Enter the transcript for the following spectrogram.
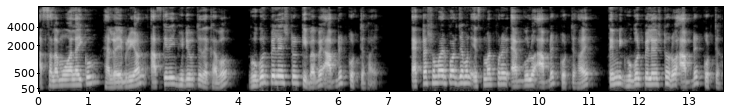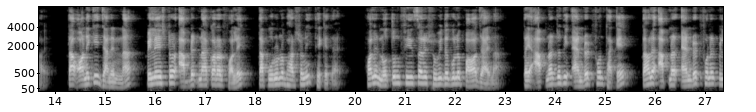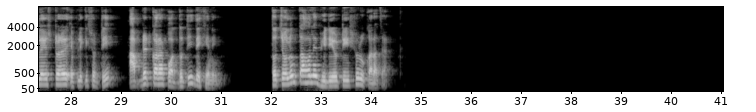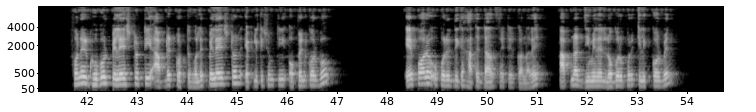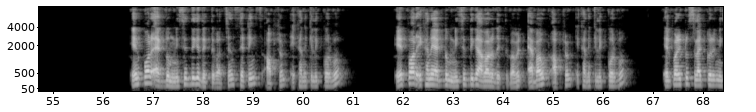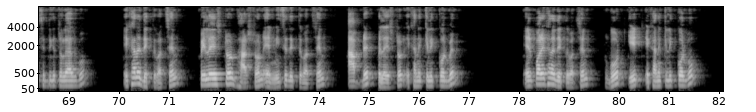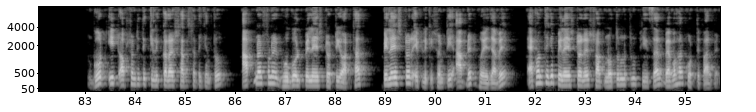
আসসালামু আলাইকুম। Hello everyone আজকের এই ভিডিওতে দেখাবো গুগল প্লে স্টোর কীভাবে আপডেট করতে হয়। একটা সময়ের পর যেমন স্মার্টফোনের অ্যাপগুলো আপডেট করতে হয়, তেমনি গুগল প্লে স্টোরও আপডেট করতে হয়। তা অনেকেই জানেন না প্লে স্টোর আপডেট না করার ফলে তা পুরনো ভার্সনেই থেকে যায়। ফলে নতুন ফিচারের সুবিধাগুলো পাওয়া যায় না। তাই আপনার যদি অ্যান্ড্রয়েড ফোন থাকে, তাহলে আপনার অ্যান্ড্রয়েড ফোনের প্লে স্টোরের অ্যাপ্লিকেশনটি আপডেট করার পদ্ধতি দেখে নিন। তো চলুন তাহলে ভিডিওটি শুরু করা যাক। ফোনের গুগল প্লে স্টোরটি আপডেট করতে হলে প্লে স্টোর অ্যাপ্লিকেশনটি ওপেন করব। এরপরে উপরের দিকে হাতের ডান সাইডের কর্নারে আপনার জিমেলের লোগোর উপরে ক্লিক করবেন। এরপর একদম নিচের দিকে দেখতে পাচ্ছেন সেটিংস অপশন এখানে ক্লিক করব। এরপর এখানে একদম নিচের দিকে আবারও দেখতে পাবেন অ্যাবাউট অপশন এখানে ক্লিক করব। এরপর একটু সিলেক্ট করে নিচের দিকে চলে আসব। এখানে দেখতে পাচ্ছেন প্লে স্টোর ভার্সন এর নিচে দেখতে পাচ্ছেন আপডেট প্লে স্টোর এখানে ক্লিক করবেন। এরপর এখানে দেখতে পাচ্ছেন গোট ইট এখানে ক্লিক করব। গোট ইট অপশনটিতে ক্লিক করার সাথে সাথে কিন্তু আপনার ফোনের গুগল প্লে স্টোরটি অর্থাৎ প্লে স্টোর অ্যাপ্লিকেশনটি আপডেট হয়ে যাবে। এখন থেকে প্লে স্টোরের সব নতুন নতুন ফিচার ব্যবহার করতে পারবেন।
